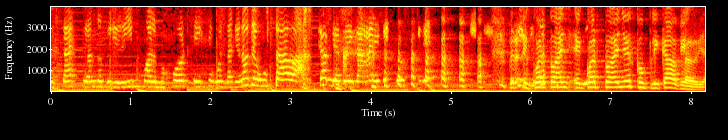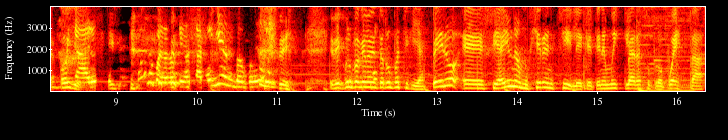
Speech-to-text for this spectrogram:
Estás estudiando periodismo, a lo mejor te diste cuenta que no te gustaba, cámbiate de carrera. Pero en cuarto año, en cuarto año es complicado, Claudia. Oye, claro. bueno, para los que nos están oyendo, pues. Sí. Y disculpa que nos interrumpa, chiquillas, pero eh, si hay una mujer en Chile que tiene muy clara su propuesta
